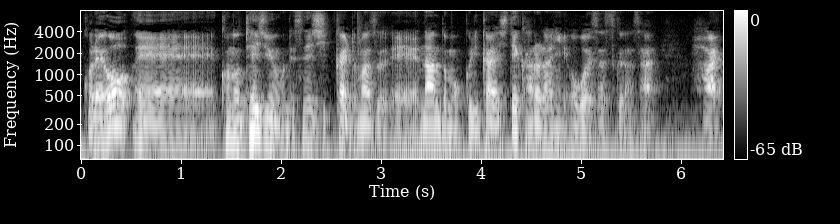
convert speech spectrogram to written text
これを、えー、この手順をですねしっかりとまず、えー、何度も繰り返して体に覚えさせてください。はい。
